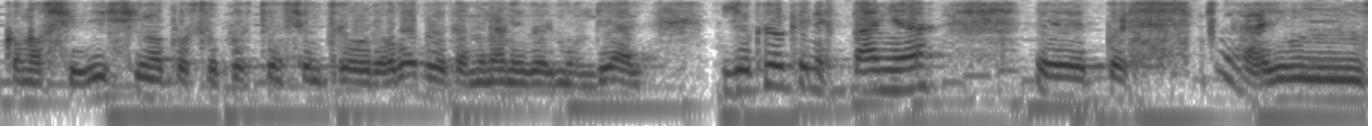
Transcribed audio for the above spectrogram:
conocidísimo por supuesto en Centro Europa, pero también a nivel mundial. Y yo creo que en España eh, pues hay un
